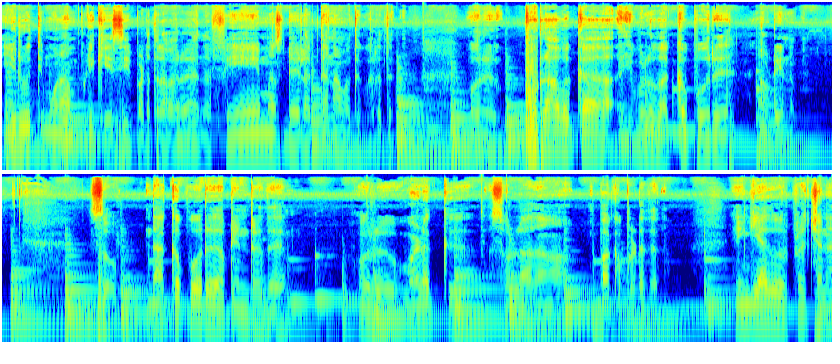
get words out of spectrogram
இருபத்தி மூணாம் புலிகேசி படத்தில் வர அந்த ஃபேமஸ் டைலாக் தான் ஞாபகத்துக்கு வருது. ஒரு புறாவுக்கா இவ்வளவு அக்கப்போர் அப்படின்னு. ஸோ இந்த அக்கப்போர் அப்படின்றது ஒரு வழக்கு சொல்லாதான் பார்க்கப்படுது. எங்கேயாவது ஒரு பிரச்சனை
